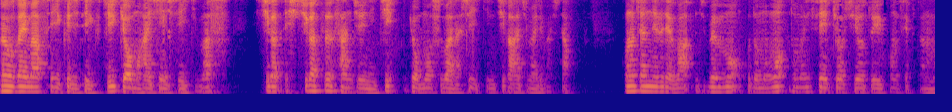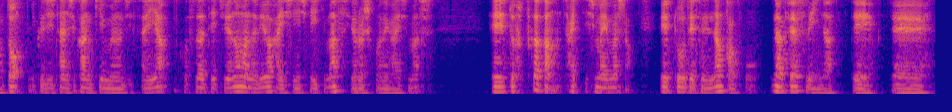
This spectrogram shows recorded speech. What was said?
おはようございます。育児で育児、今日も配信していきます。7月 ,7 月30日、今日も素晴らしい一日が始まりました。このチャンネルでは、自分も子供も共に成長しようというコンセプトのもと、育児短時間勤務の実際や子育て中の学びを配信していきます。よろしくお願いします。えっ、と、2日間入ってしまいました。えっ、とですね、なんかこう、夏休みになって、えー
